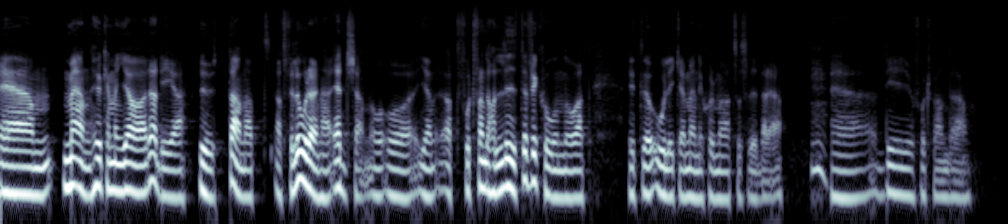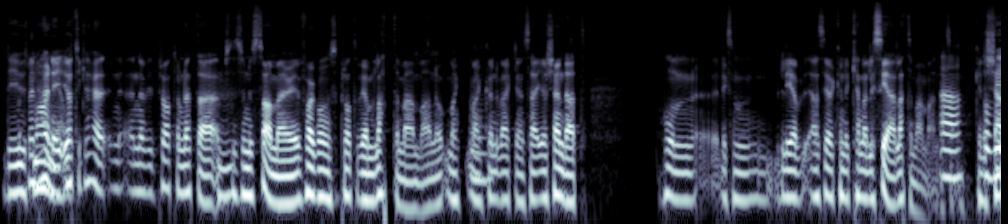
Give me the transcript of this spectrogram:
Ehm, men hur kan man göra det utan att, att förlora den här edgen och, och att fortfarande ha lite friktion och att lite olika människor möts och så vidare. Eh, det är ju fortfarande det är Men utmaningen. hörni, jag tycker här, när vi pratar om detta, Mm. precis som du sa Mary, förra gången så pratade vi om lattemamman och man, man Mm. kunde verkligen säga, jag kände att hon liksom levde, alltså jag kunde kanalisera lattemamman. Liksom. Ja, Jag kunde och vi känna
